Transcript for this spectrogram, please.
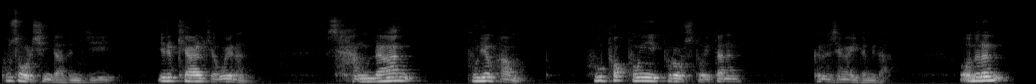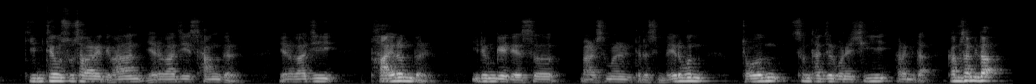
구속을 시킨다든지 이렇게 할 경우에는 상당한 불협함, 후폭풍이 불어올 수도 있다는 그런 생각이 듭니다. 오늘은 김태호 수사관에 관한 여러 가지 사항들, 여러 가지 파열음들 이런 것에 대해서 말씀을 드렸습니다. 여러분 좋은 성탄절 보내시기 바랍니다. 감사합니다.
